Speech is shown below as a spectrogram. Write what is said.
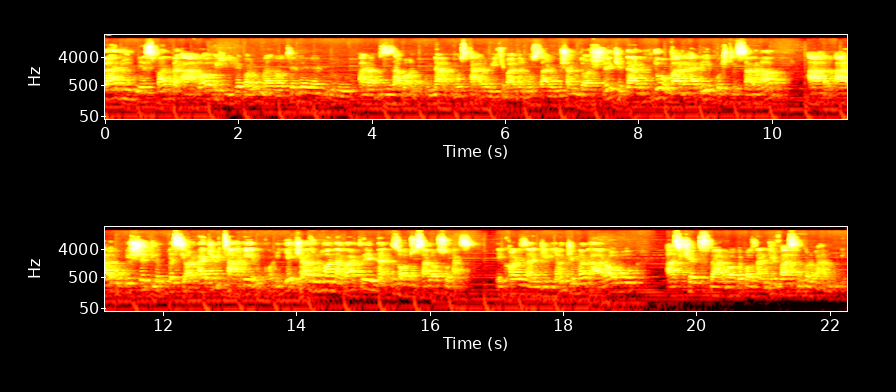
بدی نسبت به اعراب هیره و اون مناطق عرب زبان نه مستعربی که بعدا مستعرب میشن داشته که در دو مرحله پشت سر هم اع- اعراب به شکل بسیار عجیبی تغییر می‌کنه. یکی از اونها نبرد ذات و سلاسل هست یک کار زنجیریان که میاد اعراب و از کتف در واقع با زنجیر وصل می‌کنه به هم دیگه.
